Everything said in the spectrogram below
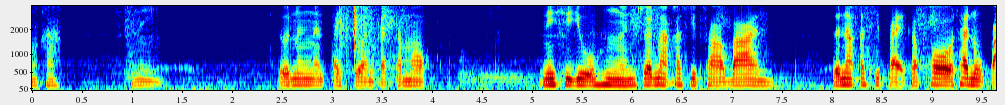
นะคะ นี่ ตัวหนึ่งนั้นไปสวนกับตะมอกนี่สิอยู่เฮือนส่วนมากเขาสิฝ้าบ้าน ตัวนั้นก็สิไปกับพ่อ ถ้าหนูไป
